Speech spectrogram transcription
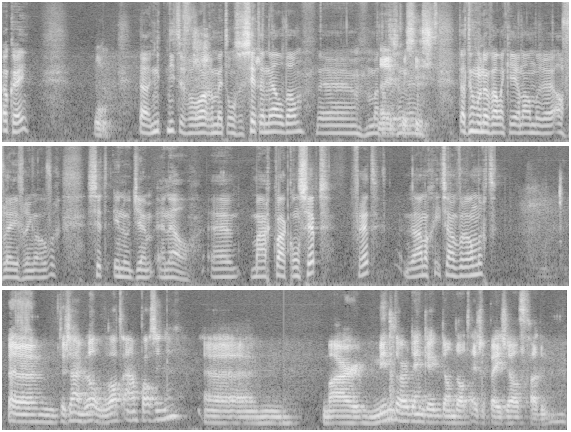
Oké. Okay. Ja. ja. niet, niet te verwarren met onze ZitNL dan. Uh, maar nee, dat is een, precies. Uh, daar doen we nog wel een keer een andere aflevering over. Zit InnoJam NL. Uh, maar qua concept, Fred, daar nog iets aan veranderd? Um, er zijn wel wat aanpassingen. Um, maar minder denk ik dan dat SAP zelf gaat doen.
